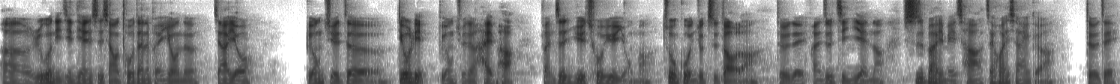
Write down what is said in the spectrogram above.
呃，如果你今天是想要脱单的朋友呢，加油，不用觉得丢脸，不用觉得害怕。反正越挫越勇嘛，做过你就知道了，对不对？反正就是经验啊，失败也没差，再换下一个啊，对不对？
